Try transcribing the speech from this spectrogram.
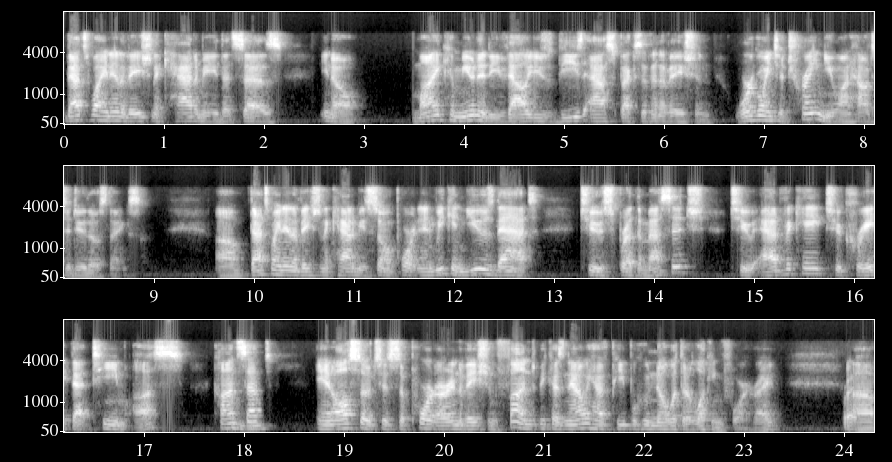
that's why an innovation academy that says, you know, my community values these aspects of innovation we're going to train you on how to do those things. Um, that's why an innovation academy is so important. And we can use that to spread the message, to advocate, to create that team us concept, mm-hmm. and also to support our innovation fund because now we have people who know what they're looking for, right? Right. Uh,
